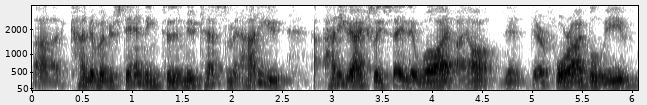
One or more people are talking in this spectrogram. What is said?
uh, kind of understanding to the New Testament? How do you how do you actually say that? Well, I, I therefore I believe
